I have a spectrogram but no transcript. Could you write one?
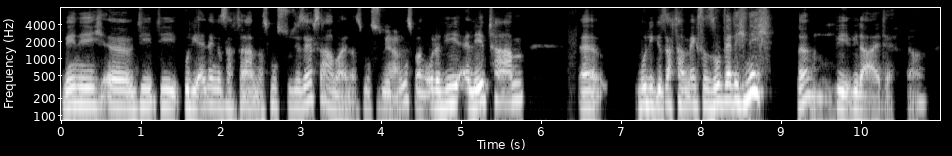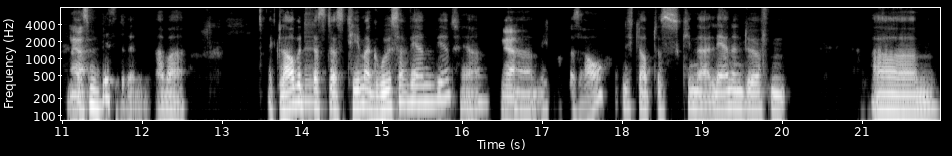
wenig, äh, die, die, wo die Eltern gesagt haben, das musst du dir selbst arbeiten, das musst du dir ja. groß machen. Oder die erlebt haben, äh, wo die gesagt haben, extra, so werde ich nicht, ne? Mhm. wie, wie der Alte. Ja. ja. Da ist ein Biss drin. Aber ich glaube, dass das Thema größer werden wird. Ja. ja. Ähm, ich glaube das auch. Und ich glaube, dass Kinder lernen dürfen, ähm,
